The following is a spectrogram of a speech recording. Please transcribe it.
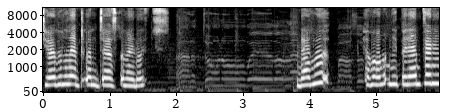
చేతులు పెట్టుకొని చేస్తున్నాడు. బాబు బాబు నీ పేరు ఏం పేరు?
